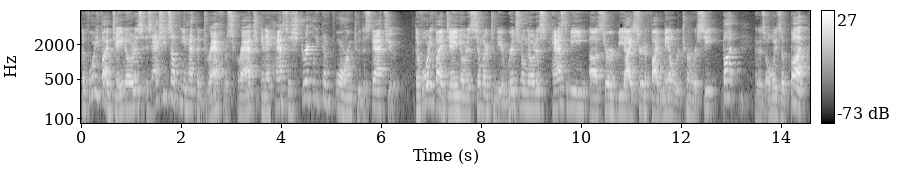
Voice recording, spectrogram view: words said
the 45J notice is actually something you have to draft from scratch and it has to strictly conform to the statute. The 45J notice, similar to the original notice, has to be uh, served via certified mail return receipt, but, and there's always a but,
